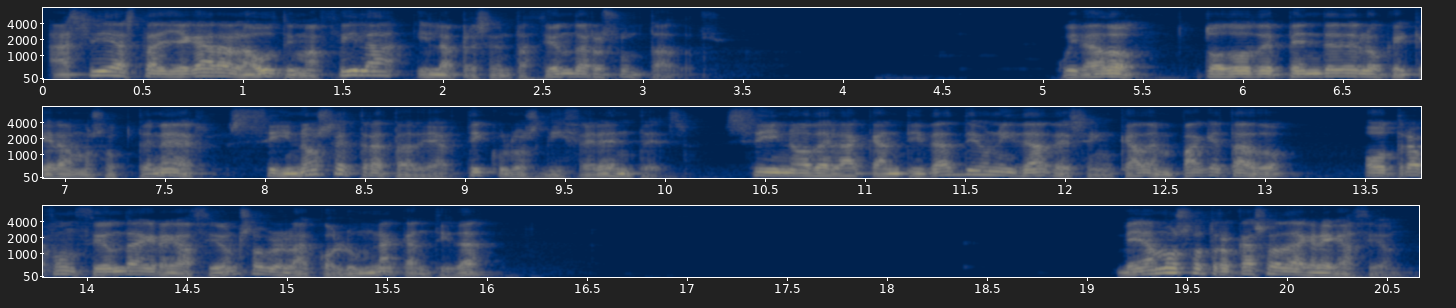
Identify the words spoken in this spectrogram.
Así hasta llegar a la última fila y la presentación de resultados. Cuidado, todo depende de lo que queramos obtener. Si no se trata de artículos diferentes, sino de la cantidad de unidades en cada empaquetado, otra función de agregación sobre la columna cantidad. Veamos otro caso de agregación.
